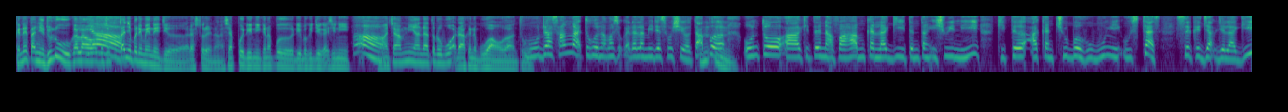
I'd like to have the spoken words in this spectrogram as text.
Kena tanya dulu kalau Ya. macam tu tanya pada manager restoran lah. Siapa dia ni kenapa dia bekerja kat sini? Ha. Macam ni anda terus buat dah kena buang orang tu. Mudah sangat terus nak masuk kat dalam media sosial. Tak apa. Untuk uh, kita nak fahamkan lagi tentang isu ini, kita akan cuba hubungi ustaz sekejap je lagi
